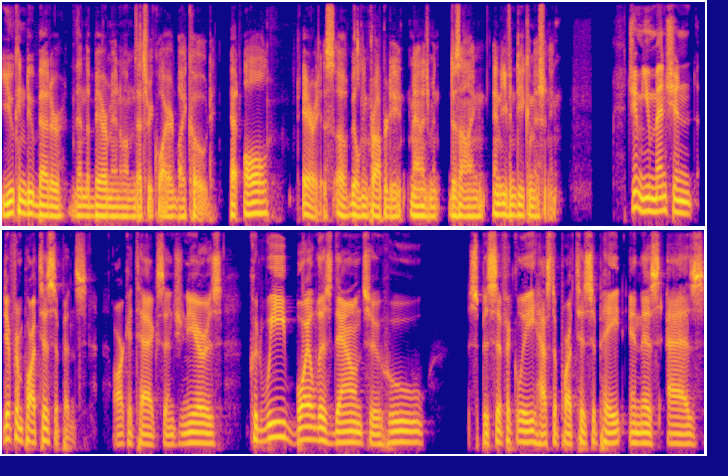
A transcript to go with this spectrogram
you can do better than the bare minimum that's required by code at all areas of building property management, design, and even decommissioning. Jim, you mentioned different participants, architects, engineers. Could we boil this down to who specifically has to participate in this as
